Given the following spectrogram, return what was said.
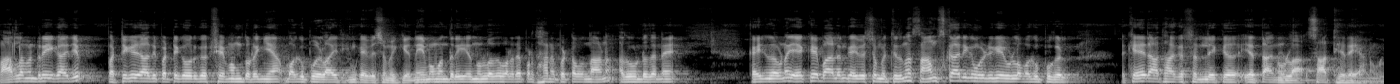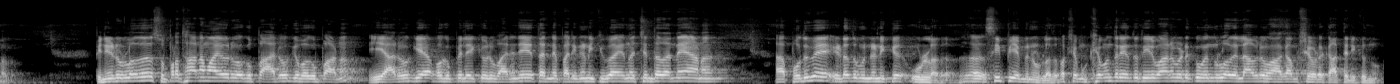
പാർലമെന്ററി കാര്യം പട്ടികജാതി പട്ടികവർഗ ക്ഷേമം തുടങ്ങിയ വകുപ്പുകളായിരിക്കും കൈവശം വയ്ക്കുക. നിയമമന്ത്രി എന്നുള്ളത് വളരെ പ്രധാനപ്പെട്ട ഒന്നാണ്. അതുകൊണ്ട് തന്നെ കഴിഞ്ഞ തവണ എ കെ ബാലൻ കൈവശം വച്ചിരുന്ന സാംസ്കാരികം ഒഴികെയുള്ള വകുപ്പുകൾ കെ രാധാകൃഷ്ണനിലേക്ക് എത്താനുള്ള സാധ്യതയാണുള്ളത്. പിന്നീടുള്ളത് സുപ്രധാനമായ ഒരു വകുപ്പ് ആരോഗ്യ വകുപ്പാണ്. ഈ ആരോഗ്യ വകുപ്പിലേക്ക് ഒരു വനിതയെ തന്നെ പരിഗണിക്കുക എന്ന ചിന്ത തന്നെയാണ് പൊതുവെ ഇടതുമുന്നണിക്ക് ഉള്ളത് സി പി എമ്മിനുള്ളത്. പക്ഷേ മുഖ്യമന്ത്രി എന്ത് തീരുമാനമെടുക്കുമെന്നുള്ളത് എല്ലാവരും ആകാംക്ഷയോടെ കാത്തിരിക്കുന്നു.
